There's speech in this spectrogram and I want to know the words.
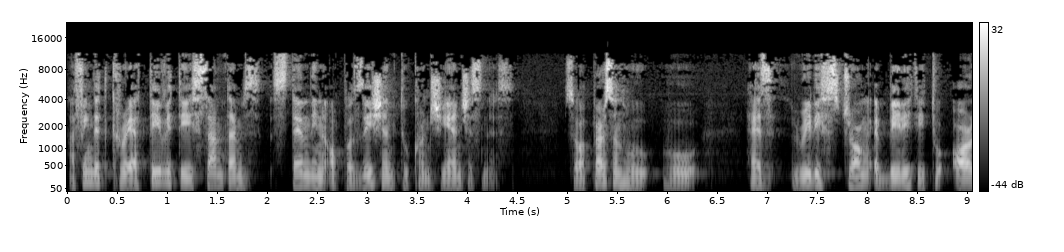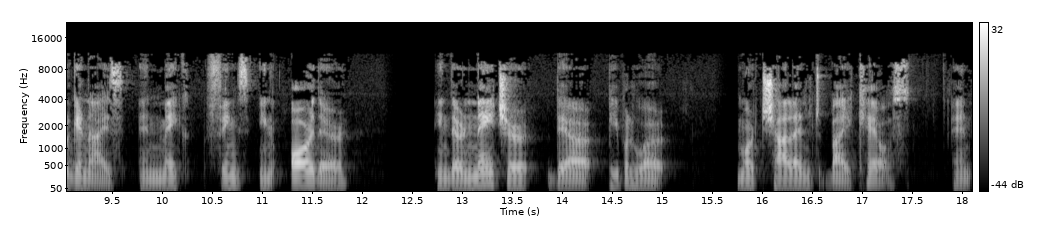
I think that creativity sometimes stands in opposition to conscientiousness. So a person who, who has really strong ability to organize and make things in order in their nature, they are people who are more challenged by chaos. And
